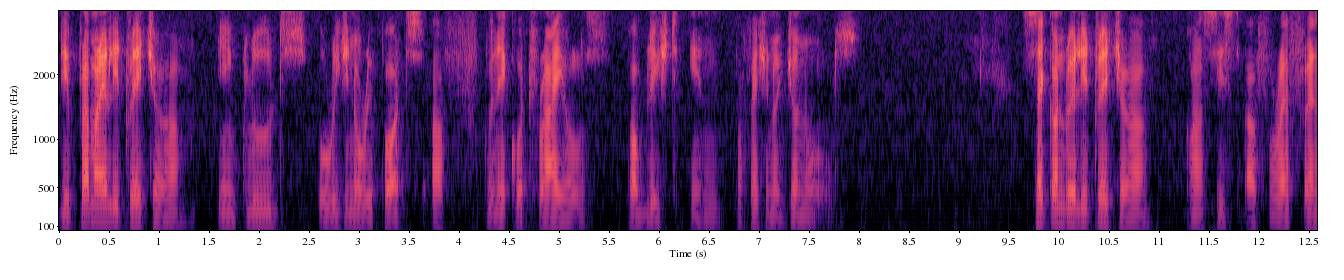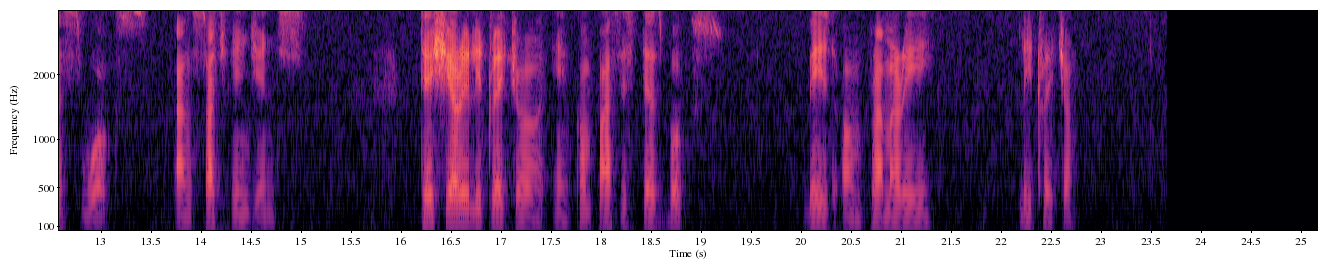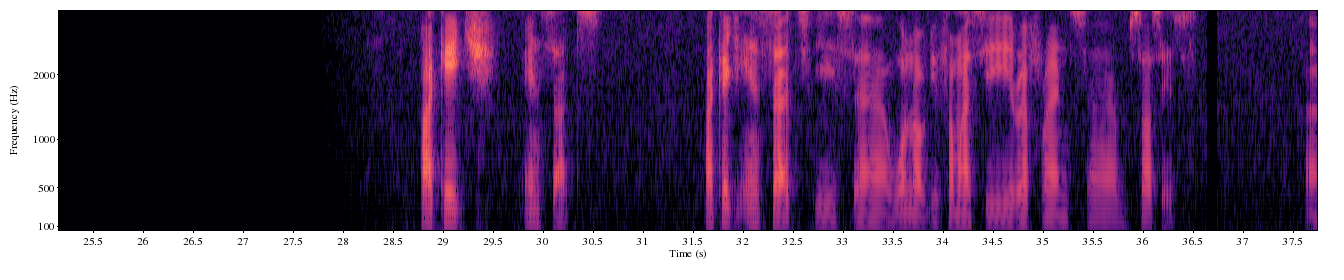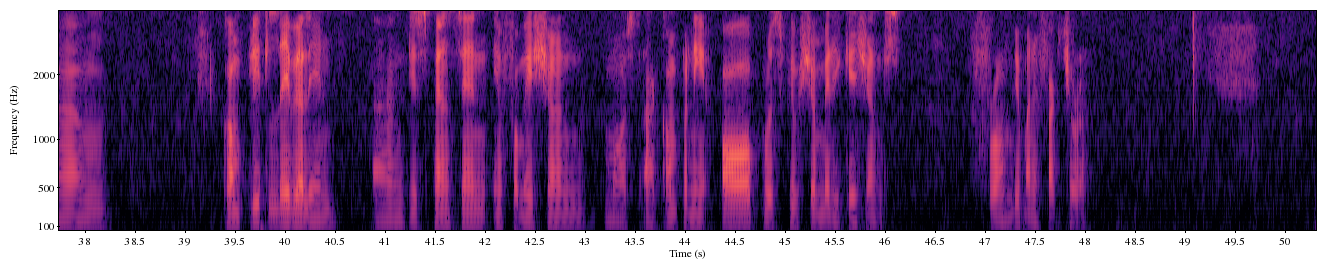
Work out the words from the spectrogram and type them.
The primary literature includes original reports of clinical trials published in professional journals. Secondary literature consists of reference works and search engines. Tertiary literature encompasses textbooks based on primary literature. Package inserts. Package inserts is uh, one of the pharmacy reference um, sources. Um, complete labeling and dispensing information must accompany all prescription medications from the manufacturer.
